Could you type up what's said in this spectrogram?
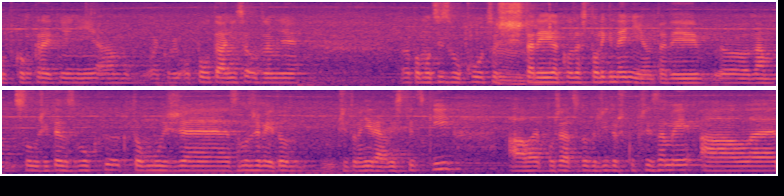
odkonkrétnění a jako odpoutání se od země pomocí zvuku, což hmm. tady jako ze stolik není. Jo. Tady uh, nám slouží ten zvuk k tomu, že samozřejmě je to, určitě to není realistický, ale pořád se to drží trošku při zemi, ale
